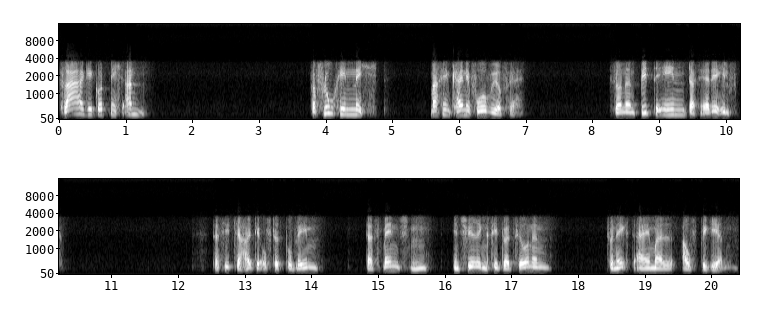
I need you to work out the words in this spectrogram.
Klage Gott nicht an. Verfluch ihn nicht. Mach ihm keine Vorwürfe, sondern bitte ihn, dass er dir hilft. Das ist ja heute oft das Problem dass Menschen in schwierigen Situationen zunächst einmal aufbegehren.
